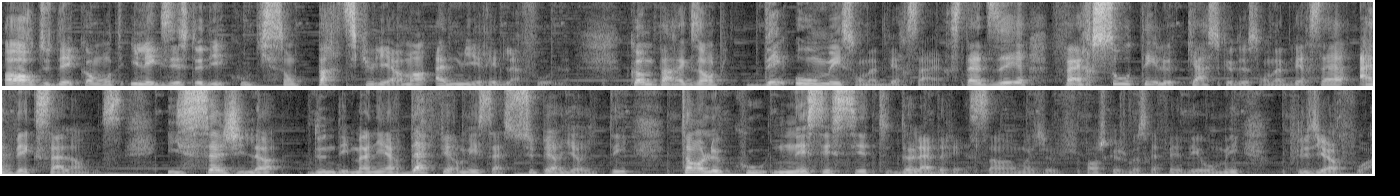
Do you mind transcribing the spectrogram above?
Hors du décompte, il existe des coups qui sont particulièrement admirés de la foule, comme par exemple déhomer son adversaire, c'est-à-dire faire sauter le casque de son adversaire avec sa lance. Il s'agit là d'une des manières d'affirmer sa supériorité, tant le coup nécessite de l'adresse. hein. Moi, je, je pense que je me serais fait déhomer plusieurs fois.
